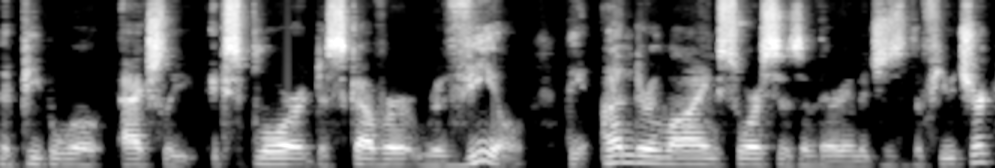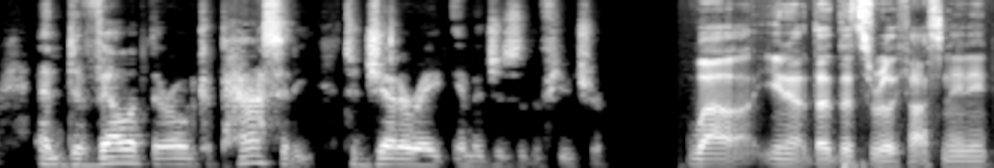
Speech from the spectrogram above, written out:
that people will actually explore, discover, reveal the underlying sources of their images of the future and develop their own capacity to generate images of the future. Wow, you know that, that's really fascinating.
